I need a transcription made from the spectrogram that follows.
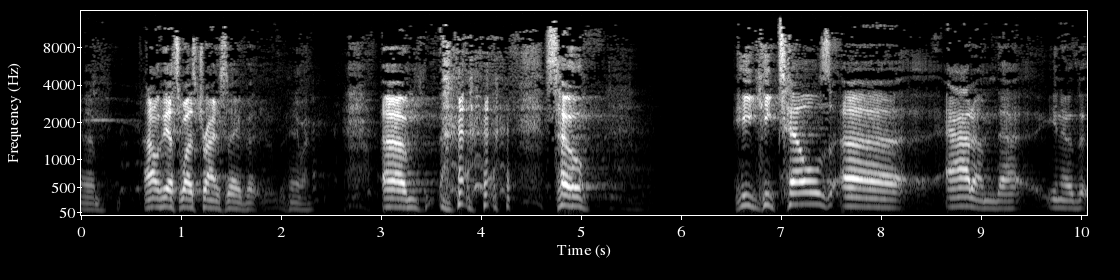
Um, I don't think that's what I was trying to say, but anyway. Um, so he, he tells uh, Adam that, you know, the,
